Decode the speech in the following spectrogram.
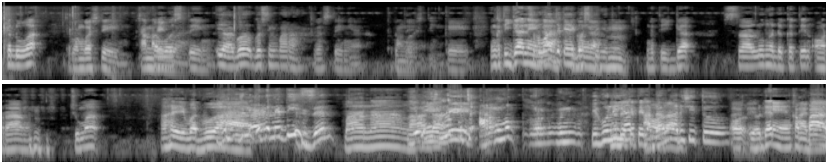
kedua Tukang ghosting. Sama kayak gue. ghosting, iya gue ghosting parah ghosting ya. Tukang ghosting. Oke, yang ketiga nih. seru enggak, aja kayak enggak, ghosting enggak. itu Hmm. Yang ketiga selalu ngedeketin orang. Cuma ah hebat buah ini kata netizen. mana nggak Ya, ada lu percaya- orang mau orang ya gue lihat ada orang. nggak di situ Oh, yaudah nih, yang keempat,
